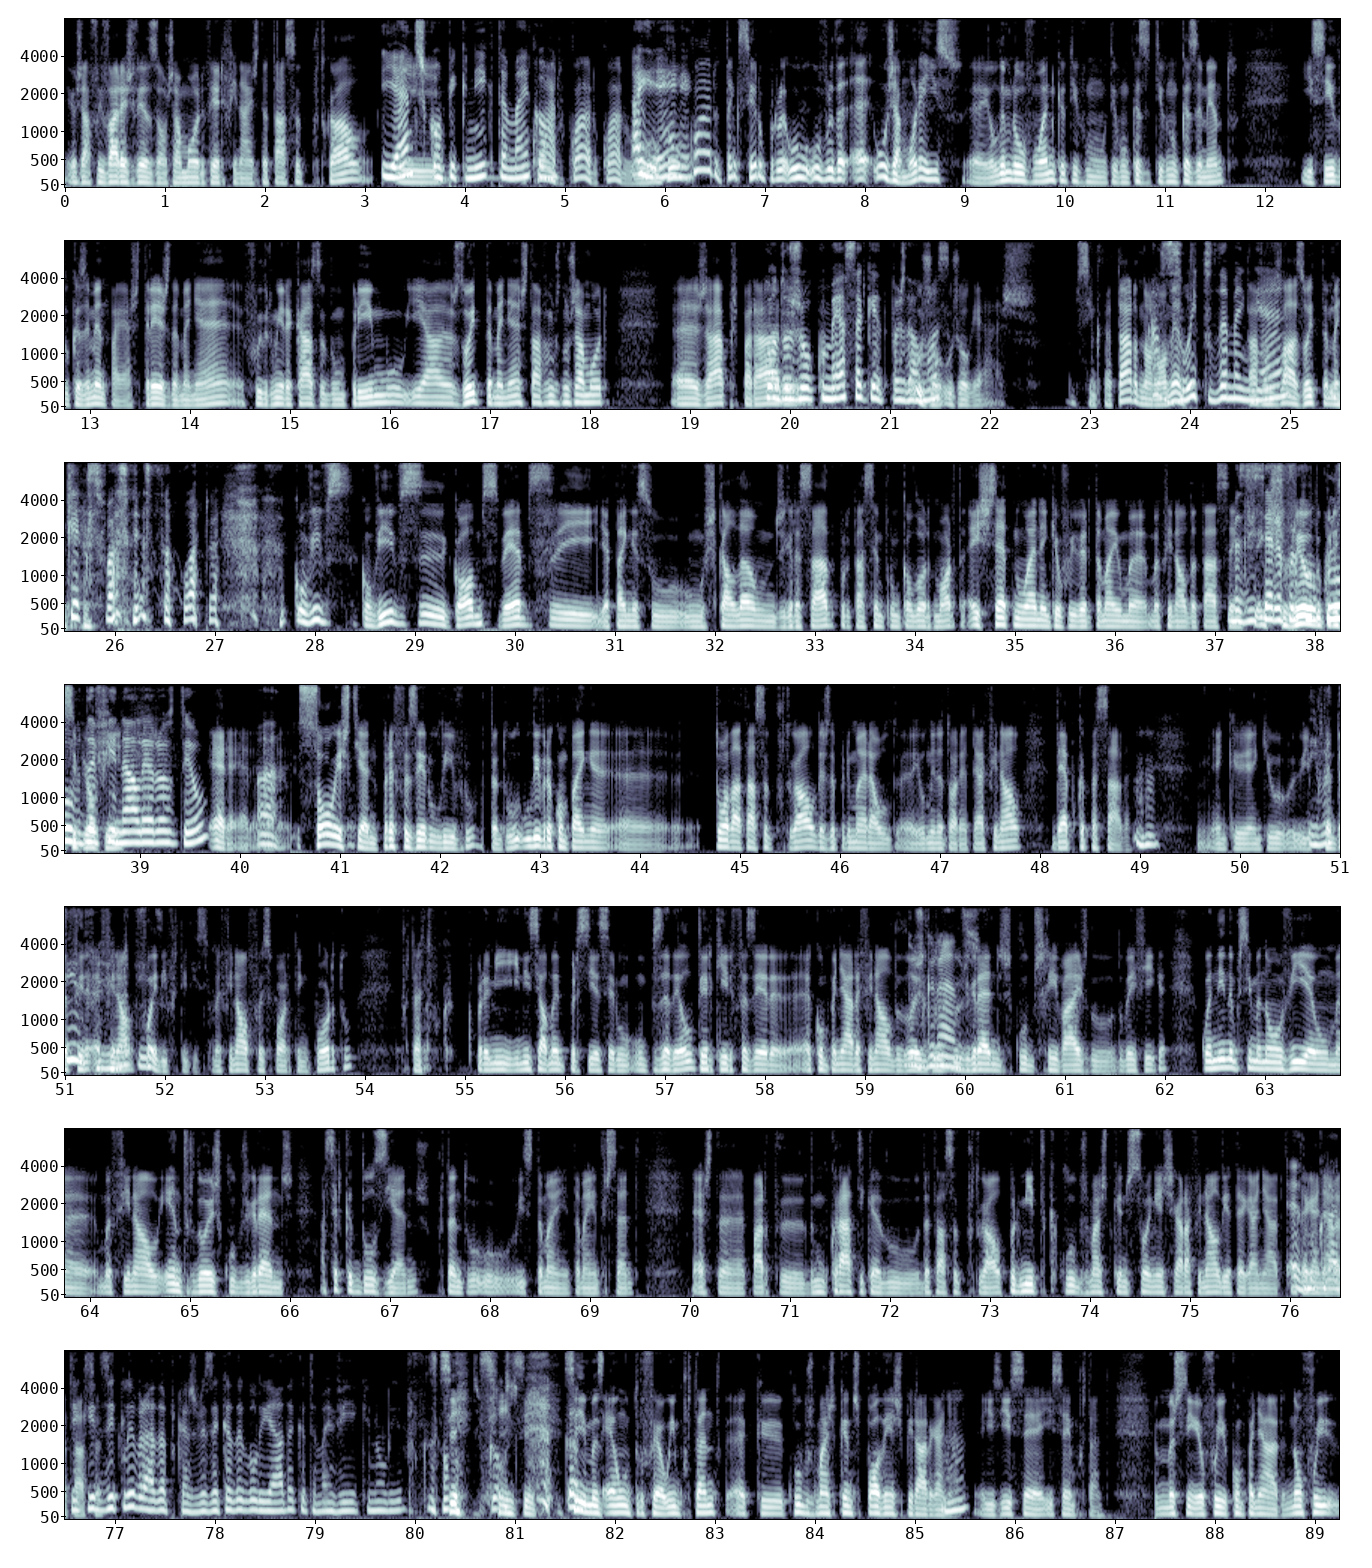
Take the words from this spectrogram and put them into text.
Eu já fui várias vezes ao Jamor ver finais da Taça de Portugal. E antes, e... com piquenique também? Claro, como... claro, claro. Ah, é? O, claro, tem que ser. O, o, o, o Jamor é isso. Eu lembro, houve um ano que eu tive, um, tive, um, tive num casamento e saí do casamento pai, às três da manhã, fui dormir à casa de um primo e às oito da manhã estávamos no Jamor, uh, já a preparar... Quando o jogo começa, que é depois da almoço? O, o jogo é às 5 da tarde, normalmente. Às 8 da manhã? Estávamos lá às 8 da manhã. o que é que se faz a essa hora? Convive-se, convive-se, come-se, bebe-se e apanha-se um escaldão desgraçado, porque está sempre um calor de morte, exceto no ano em que eu fui ver também uma, uma final da taça Mas em que, isso em que era choveu porque do o clube princípio da final era o teu? Era, era, Ah. era. Só este ano, para fazer o livro, portanto, o, o livro acompanha eh, toda a taça de Portugal, desde a primeira à eliminatória até à final, da época passada. Em que, em que o, e, portanto, a, a final divertido. foi divertidíssima. A final foi Sporting Porto, portanto, que, para mim inicialmente parecia ser um, um pesadelo ter que ir fazer, eh, acompanhar a final de dois do- grandes. dos grandes clubes rivais do, do Benfica, quando ainda por cima não havia uma, uma final entre dois clubes grandes há cerca de 12 anos, portanto, isso também, também é interessante. Esta parte democrática do- da Taça de Portugal permite que clubes mais pequenos sonhem em chegar à final e até ganhar, É até ganhar a democrática taça. e desequilibrada, porque às vezes é cada goleada que eu também vi aqui no livro. Sim, muitos sim, golos. sim. sim, mas é um troféu importante a que clubes mais pequenos podem aspirar a ganhar. Uhum. Isso, é, isso é importante. Mas sim, eu fui acompanhar, não fui.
